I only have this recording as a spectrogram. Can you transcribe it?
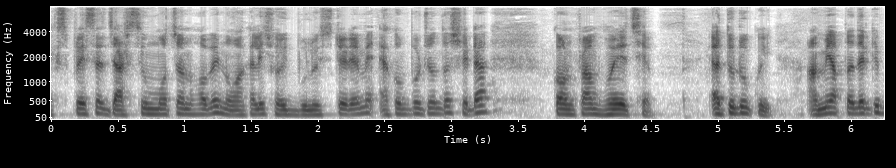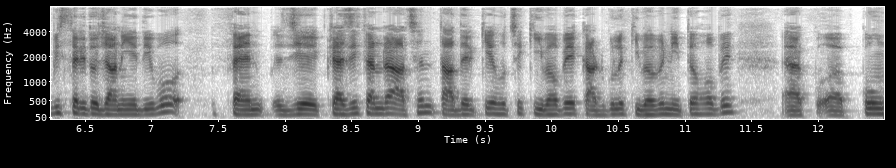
এক্সপ্রেসের জার্সি উন্মোচন হবে নোয়াখালী শহীদ বুলু স্টেডিয়ামে। এখন পর্যন্ত সেটা কনফার্ম হয়েছে। এতটুকুই আমি আপনাদেরকে বিস্তারিত জানিয়ে দিব। ফ্যান যে ক্র্যাজি ফ্যানরা আছেন, তাদেরকে হচ্ছে কীভাবে কার্ডগুলো কীভাবে নিতে হবে কোন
